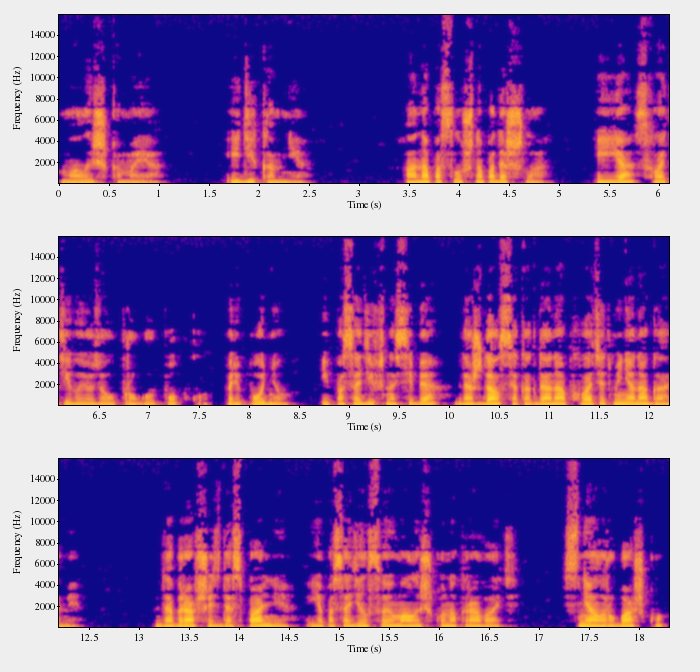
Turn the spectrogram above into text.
малышка моя. Иди ко мне». Она послушно подошла, и я, схватив ее за упругую попку, приподнял и, посадив на себя, дождался, когда она обхватит меня ногами. Добравшись до спальни, я посадил свою малышку на кровать снял рубашку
